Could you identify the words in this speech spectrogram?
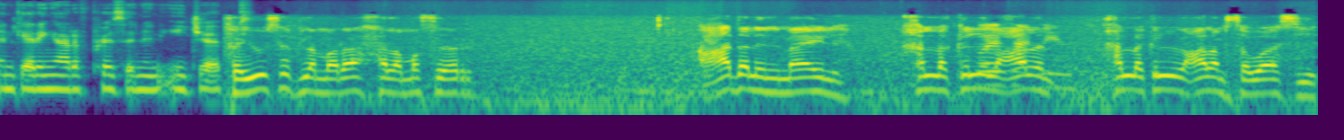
and getting out of prison in Egypt. فيوسف لما راح على مصر عدل المايله خلى كل What does that العالم mean? خلى كل العالم سواسيه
